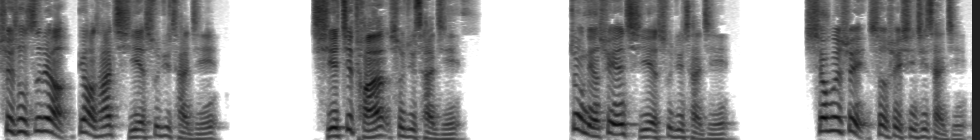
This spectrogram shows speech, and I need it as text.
税收资料调查企业数据采集、企业集团数据采集、重点税源企业数据采集。消费税涉税信息采集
